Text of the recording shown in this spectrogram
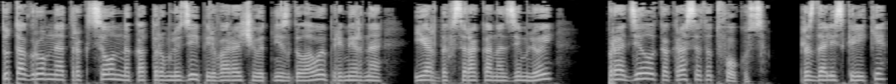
Тут огромный аттракцион, на котором людей переворачивают вниз головой примерно ярдах в сорока над землей, проделал как раз этот фокус. Раздались крики.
